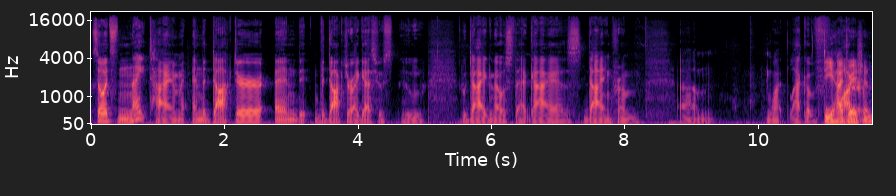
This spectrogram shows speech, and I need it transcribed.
so it's nighttime, and the doctor and the doctor, I guess, who's who who diagnosed that guy as dying from um, what lack of Dehydration. water.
